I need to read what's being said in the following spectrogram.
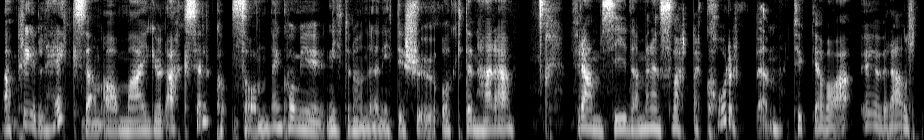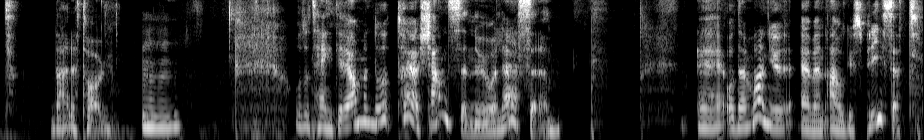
Aprilhäxan av Majgull Axelsson. Den kom ju 1997 och den här framsidan med den svarta korpen tyckte jag var överallt där ett tag. Mm. Och då tänkte jag, ja men då tar jag chansen nu och läser den. Eh, och den vann ju även Augustpriset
